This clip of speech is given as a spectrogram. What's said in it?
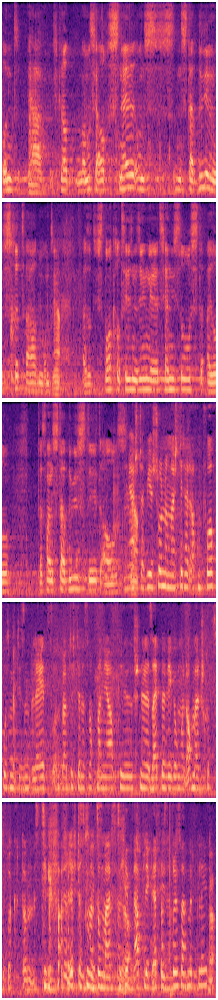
Und ja, ich glaube, man muss ja auch schnell und einen stabilen Schritt haben. Und Ja. also die Sportprothesen sehen ja jetzt ja nicht so, also dass man stabil steht aus. Ja, stabil schon und man steht halt auf dem Vorfuß mit diesen Blades und beim Tischtennis macht man ja auch viel schnelle Seitbewegungen und auch mal einen Schritt zurück. Dann ist die Gefahr Der vielleicht, dass man so mal Richtungswechsel. sich hinten ablegt, etwas größer mit Blade. Ja,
